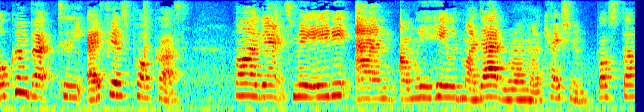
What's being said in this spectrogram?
Welcome back to the APS podcast. Hi again, it's me, Edie, and I'm here with my dad. We're on location in Foster.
